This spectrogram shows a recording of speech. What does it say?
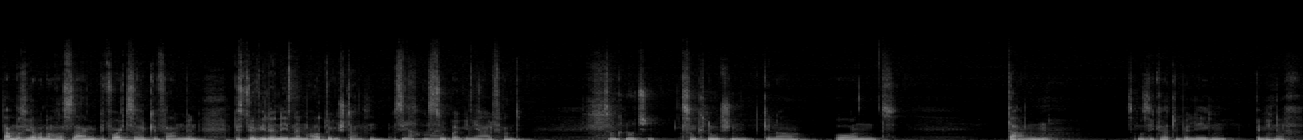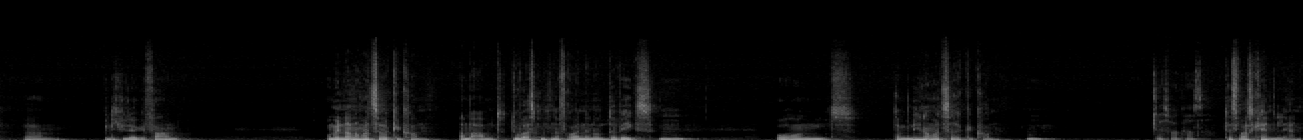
Da muss ich aber noch was sagen. Bevor ich zurückgefahren bin, bist du wieder neben meinem Auto gestanden, was ich Nochmal. super genial fand. Zum Knutschen. Zum Knutschen, genau. Und dann, jetzt muss ich gerade überlegen, bin ich nach, ähm, bin ich wieder gefahren und bin dann nochmal zurückgekommen am Abend. Du warst mit einer Freundin unterwegs mhm. und dann bin ich nochmal zurückgekommen. Mhm. Das war krass. Das war's Kennenlernen.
